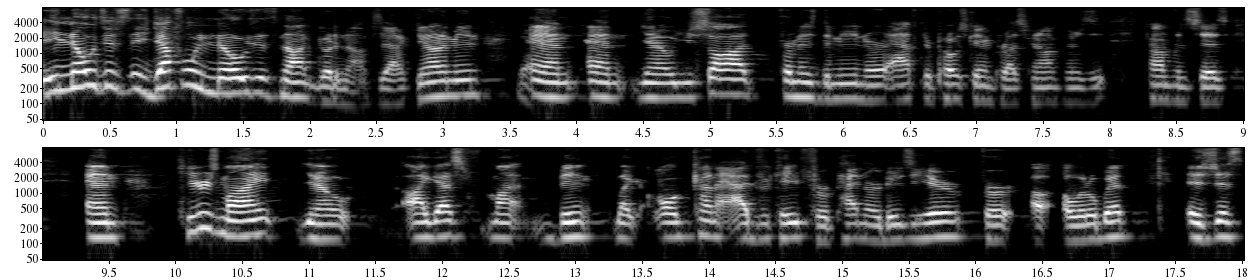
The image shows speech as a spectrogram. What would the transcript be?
He knows it's. He definitely knows it's not good enough, Zach. You know what I mean? Yeah. And and you know you saw it from his demeanor after post game press conferences conferences. And here's my, you know, I guess my being like I'll kind of advocate for Pat Narduzzi here for a, a little bit is just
